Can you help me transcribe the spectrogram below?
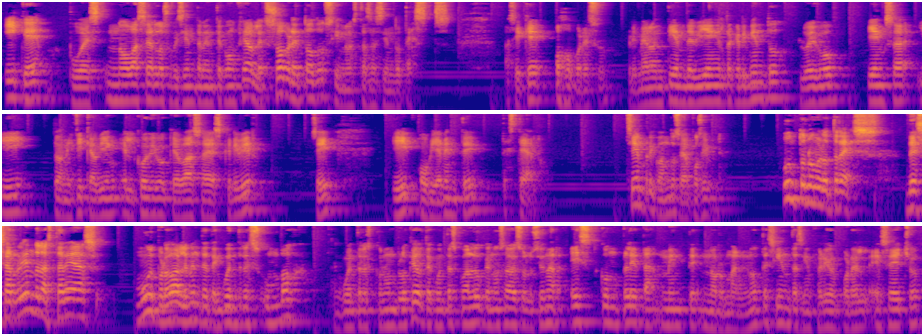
y que pues no va a ser lo suficientemente confiable, sobre todo si no estás haciendo tests. Así que ojo por eso. Primero entiende bien el requerimiento, luego piensa y planifica bien el código que vas a escribir, ¿sí? Y obviamente testéalo. Siempre y cuando sea posible. Punto número 3. Desarrollando las tareas muy probablemente te encuentres un bug, te encuentres con un bloqueo, te encuentres con algo que no sabes solucionar. Es completamente normal. No te sientas inferior por ese hecho,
